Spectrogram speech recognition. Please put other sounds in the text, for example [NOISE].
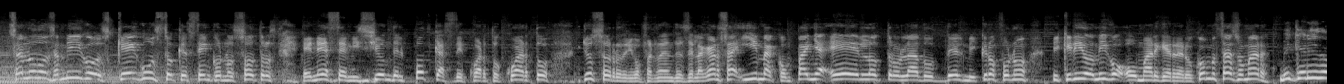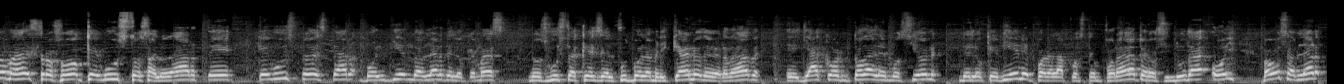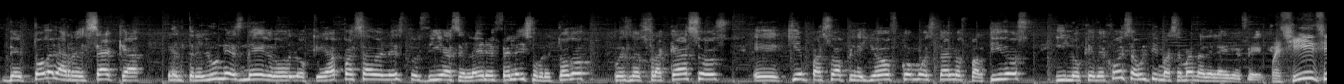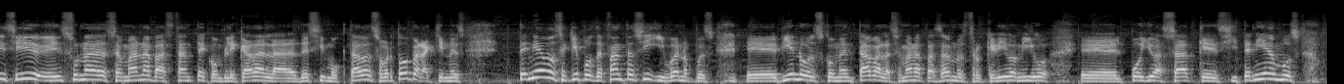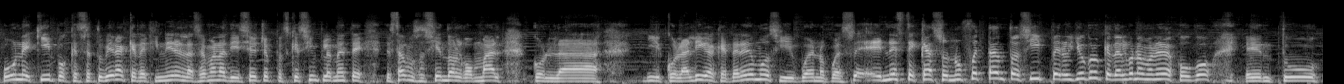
Saludos amigos, qué gusto que estén con nosotros en esta emisión del podcast de Cuarto Cuarto. Yo soy Rodrigo Fernández de la Garza y me acompaña el otro lado del micrófono mi querido amigo Omar Guerrero. ¿Cómo estás Omar? Mi querido maestro Fo, qué gusto saludarte, qué gusto estar volviendo a hablar de lo que más nos gusta que es el fútbol americano, de verdad, eh, ya con toda la emoción de lo que viene para la postemporada, pero sin duda hoy vamos a hablar de toda la resaca entre el lunes negro, lo que ha pasado en estos días en la NFL y sobre todo, pues los fracasos, eh, quién pasó a playoff, cómo están los partidos y lo que dejó esa última semana de la NFL. Pues sí, sí, sí, es una semana bastante complicada la décimo octava, sobre todo para quienes teníamos equipos de fantasy y bueno, pues eh, bien nos comentaba la semana pasada nuestro querido amigo eh, el Pollo Asad que si teníamos un equipo que se tuviera que definir en la semana 18, pues que simplemente estamos haciendo algo mal con la, con la liga que tenemos y bueno, pues en este caso no fue tanto así, pero yo creo que de alguna manera jugó en tu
